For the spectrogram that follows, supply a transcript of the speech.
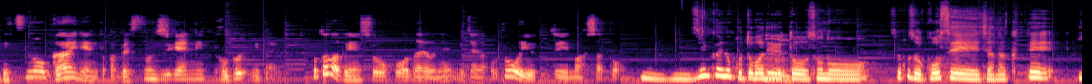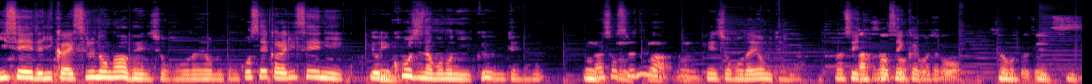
別の概念とか別の次元に飛ぶみたいなことが弁証法だよね、みたいなことを言っていましたと。うん前回の言葉で言うと、その、それこそ語性じゃなくて、理性で理解するのが弁証法だよ、みたいな。語性から理性により高次なものに行く、みたいなね。話をするのがうんうんうん弁証法だよ、みたいな話あ、そうそう前回までは。そういうことです。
